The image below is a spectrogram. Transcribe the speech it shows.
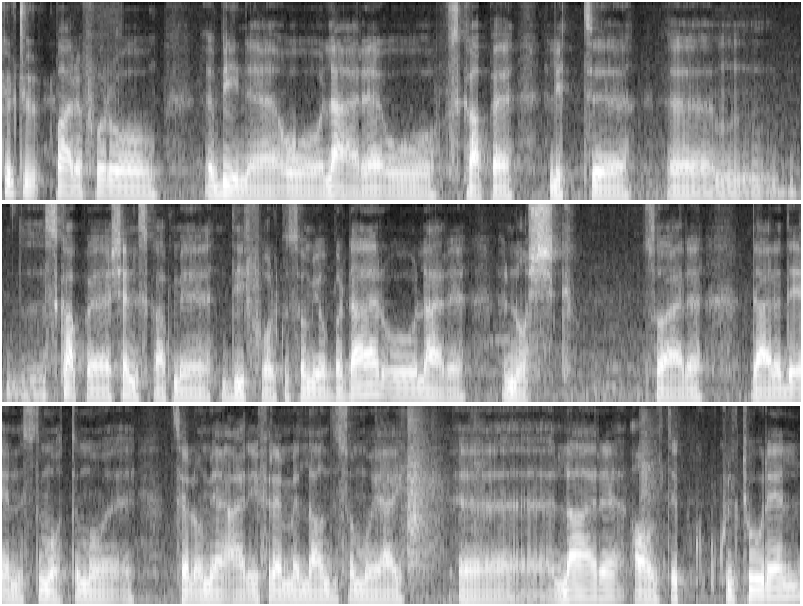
kulturen. Bare for å begynne å lære og skape litt eh, eh, Skape kjennskap med de folk som jobber der, og lære norsk. Så er det, det er det eneste måten må, Selv om jeg er i fremmed land, så må jeg eh, lære alt det kulturelle,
